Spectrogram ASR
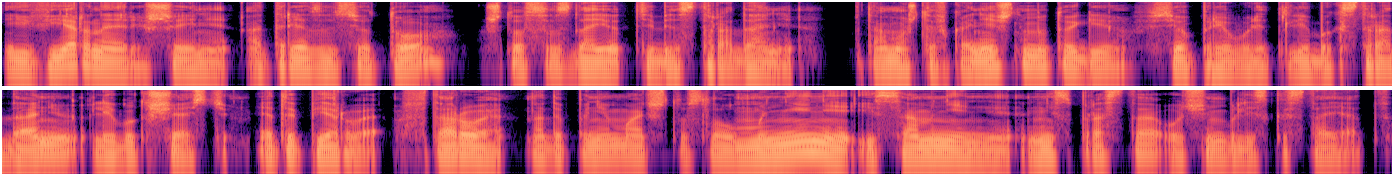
И верное решение — отрезать все то, что создает тебе страдания потому что в конечном итоге все приводит либо к страданию, либо к счастью. Это первое. Второе. Надо понимать, что слово «мнение» и «сомнение» неспроста очень близко стоят.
